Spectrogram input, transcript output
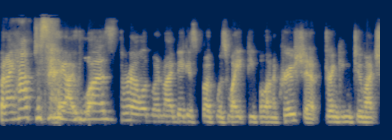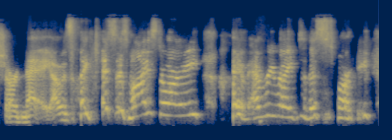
But I have to say, I was thrilled when my biggest book was White People on a Cruise Ship Drinking Too Much Chardonnay. I was like, this is my story. I have every right to this story.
